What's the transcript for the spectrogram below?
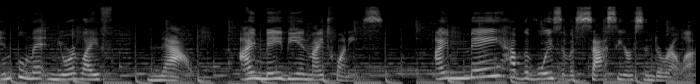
implement in your life now. I may be in my 20s. I may have the voice of a sassier Cinderella,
